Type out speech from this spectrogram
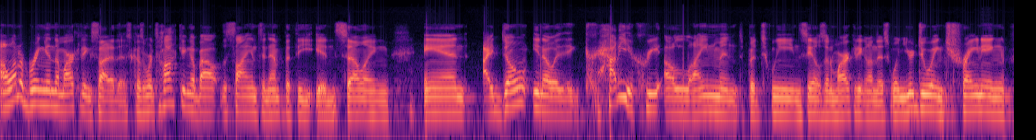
I want to bring in the marketing side of this because we're talking about the science and empathy in selling, and I don't you know how do you create alignment between sales and marketing on this when you're doing training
